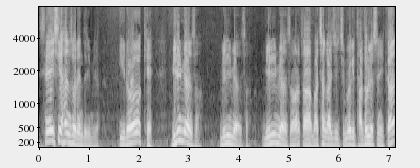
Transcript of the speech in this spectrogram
셋이 한손 핸들입니다. 이렇게 밀면서, 밀면서, 밀면서. 자, 마찬가지 지금 여기 다 돌렸으니까.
